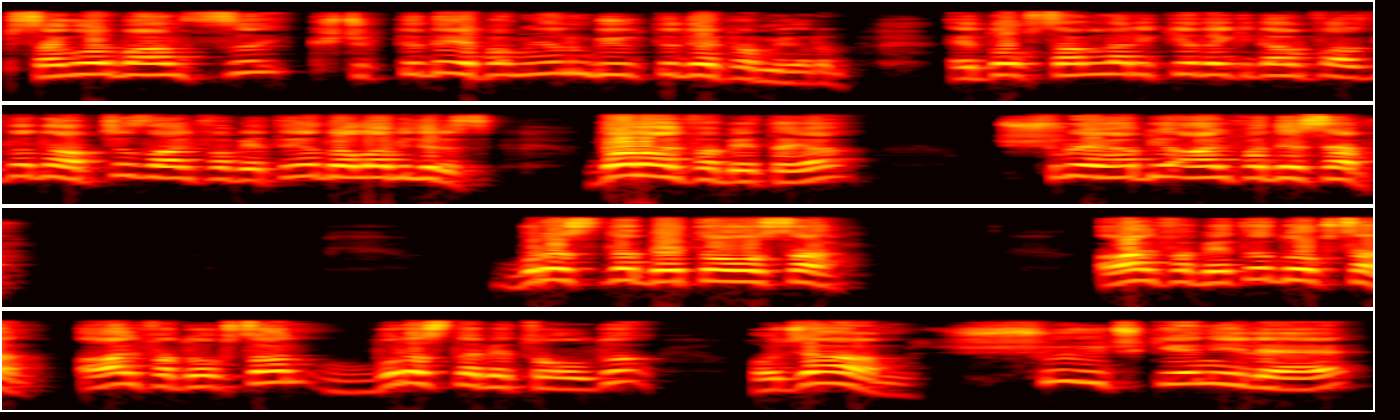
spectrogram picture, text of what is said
Pisagor bağıntısı küçükte de yapamıyorum, büyükte de yapamıyorum. E 90'lar 2 ya da 2'den fazla ne yapacağız? Alfa beta'ya dalabiliriz. Dal alfa beta'ya. Şuraya bir alfa desem. Burası da beta olsa. Alfa beta 90. Alfa 90. Burası da beta oldu. Hocam şu üçgen ile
